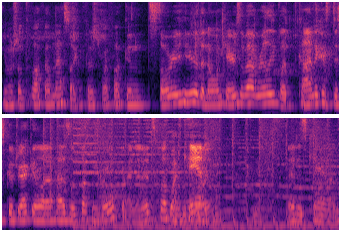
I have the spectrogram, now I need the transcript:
You want to shut the fuck up now so I can finish my fucking story here that no one cares about really, but kinda because Disco Dracula has a fucking girlfriend and it's fucking for canon. It is canon.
